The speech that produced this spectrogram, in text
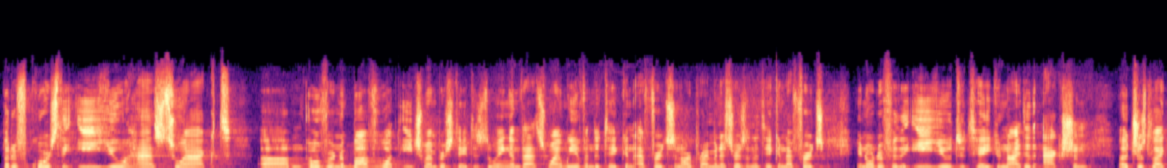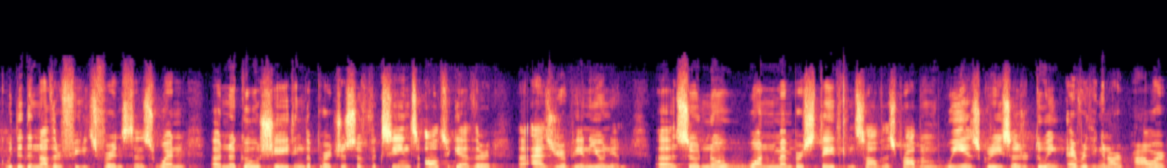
But of course, the EU has to act um, over and above what each member state is doing, and that's why we have undertaken efforts, and our prime minister has undertaken efforts in order for the EU to take united action, uh, just like we did in other fields, for instance, when uh, negotiating the purchase of vaccines altogether uh, as European Union. Uh, so no one member state can solve this problem. We as Greece are doing everything in our power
